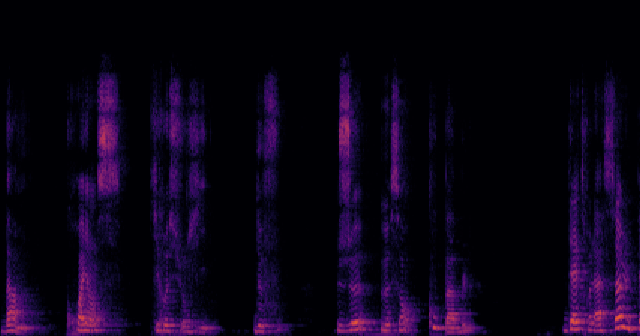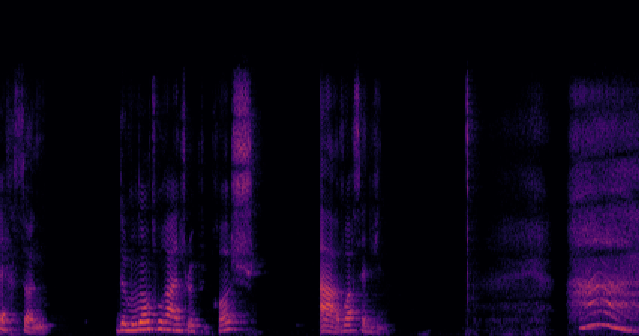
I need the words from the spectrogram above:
Bam, croyance qui ressurgit de fou. Je me sens coupable d'être la seule personne de mon entourage le plus proche à avoir cette vie. Ah.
